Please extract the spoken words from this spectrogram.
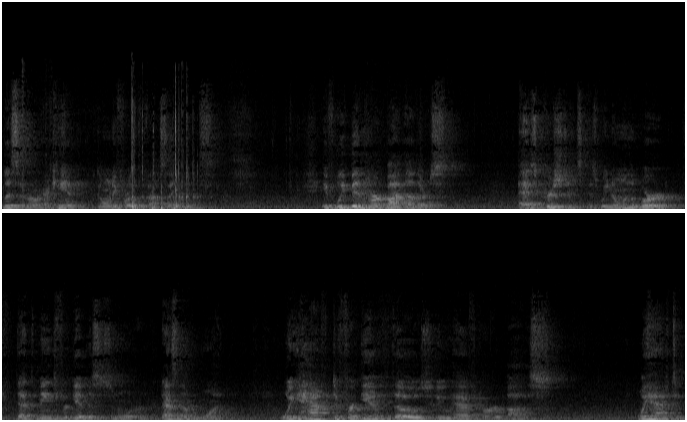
Listen, I can't go any further without saying this. If we've been hurt by others, as Christians, as we know in the Word, that means forgiveness is in order. That's number one. We have to forgive those who have hurt us. We have to.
